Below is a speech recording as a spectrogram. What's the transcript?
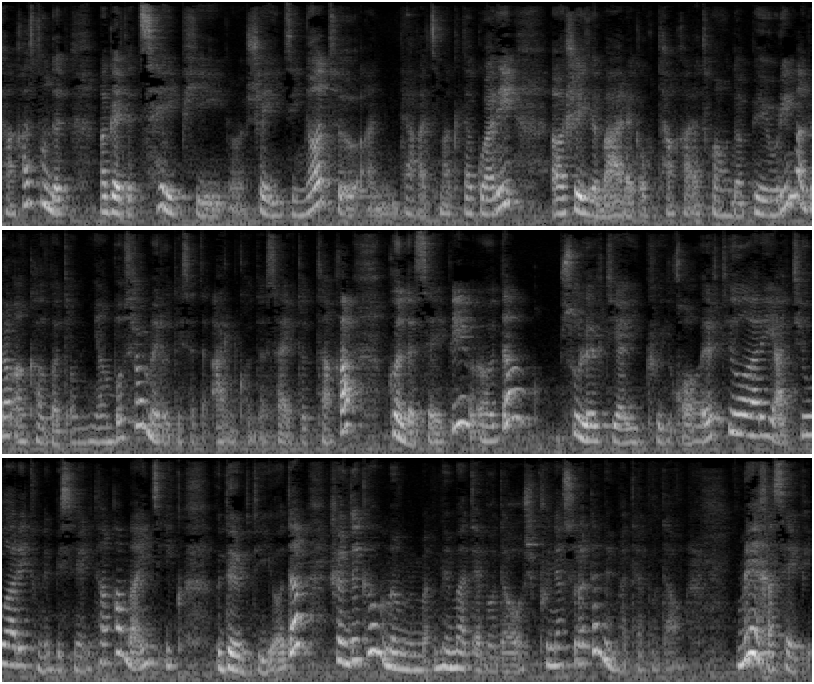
თანხას, თუნდაც მაგალითად ცეიფი შეიძინოთ, ან რაღაც მაგდაგვარი, შეიძლება არ აკეთოთ თანხა, რა თქმა უნდა, ბევრი, მაგრამ ან ქალბატონი ამბობს, რომ მე როდესაც არ მქონდა საერთოდ თანხა, მქონდა ცეიფი და სულ ერთია იქ იყო 1 ლარი, 10 ლარი თუ ნებისმიერი თანხა, მაინც იქ ვდებდიო და შემდეგ მემატებოდაო, ფინანსურად და მემატებოდაო. მე ხა სეიფი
